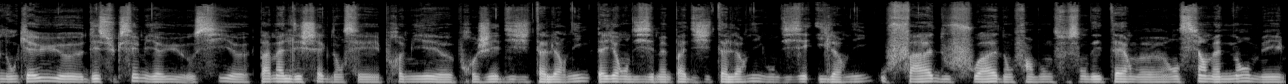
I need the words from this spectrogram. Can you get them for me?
Donc il y a eu euh, des succès, mais il y a eu aussi euh, pas mal d'échecs dans ces premiers euh, projets digital learning. D'ailleurs, on disait même pas digital learning, on disait e-learning ou FAD ou FOAD. Enfin bon, ce sont des termes anciens maintenant, mais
